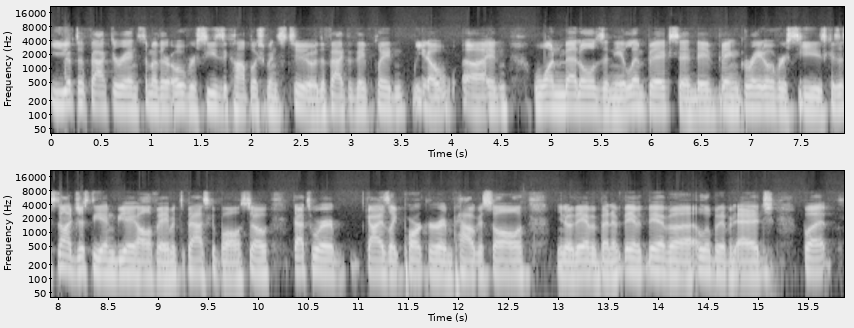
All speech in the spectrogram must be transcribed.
you have to factor in some of their overseas accomplishments too. The fact that they've played, you know, uh, and won medals in the Olympics and they've been great overseas because it's not just the NBA Hall of Fame; it's basketball. So that's where guys like Parker and Pau Gasol, you know, they have a benefit. They have, they have a, a little bit of an edge. But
